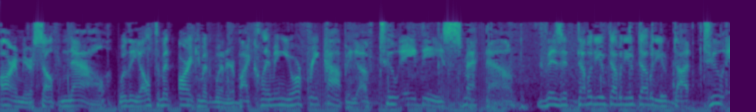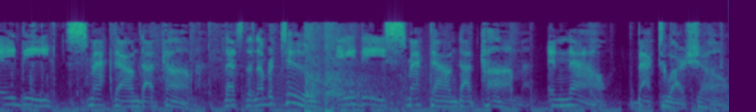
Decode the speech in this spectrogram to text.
Arm yourself now with the ultimate argument winner by claiming your free copy of 2AD Smackdown. Visit www.2adsmackdown.com. That's the number two, adsmackdown.com. And now, back to our show.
